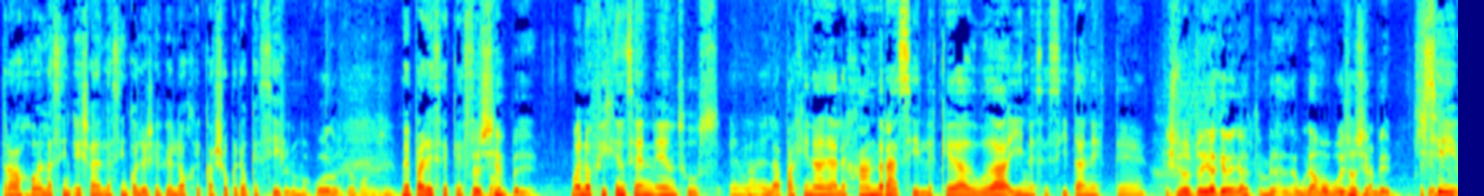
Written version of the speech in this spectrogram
¿Trabajó en las, ella de las cinco leyes biológicas? Yo creo que sí. Yo no me acuerdo, capaz que sí. Me parece que sí. Pero po- siempre Bueno, fíjense en, en sus en la, en la página de Alejandra si les queda duda y necesitan este. Y si no te digas que vengas, también las laburamos, porque eso siempre. Sí,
